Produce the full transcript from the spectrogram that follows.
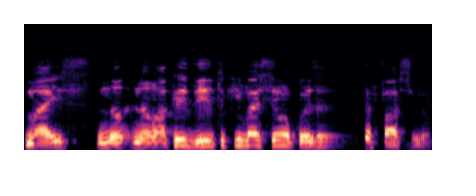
mas não, não acredito que vai ser uma coisa fácil. Não.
